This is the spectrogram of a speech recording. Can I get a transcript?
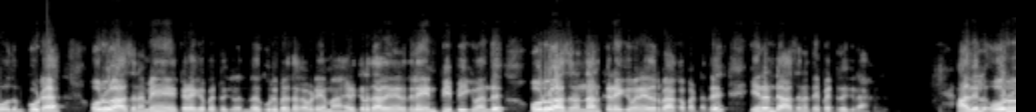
போதும் கூட ஒரு ஆசனமே கிடைக்கப்பட்டிருக்கிறது குறிப்பிடத்தக்க விடயமாக இருக்கிறது. அதே நேரத்தில் என்பிபிக்கு வந்து ஒரு ஆசனம் தான் கிடைக்கும் என எதிர்பார்க்கப்பட்டது. இரண்டு ஆசனத்தை பெற்றிருக்கிறார்கள். அதில் ஒரு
